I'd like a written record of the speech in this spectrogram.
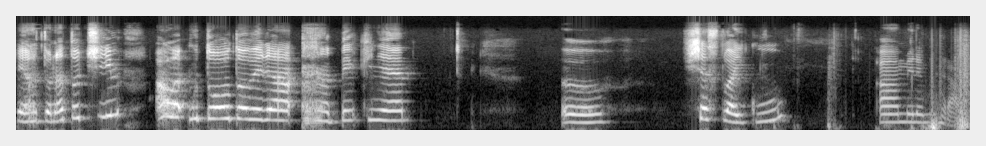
Já to natočím, ale u tohoto videa pěkně uh, 6 lajků a my jdeme hrát.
